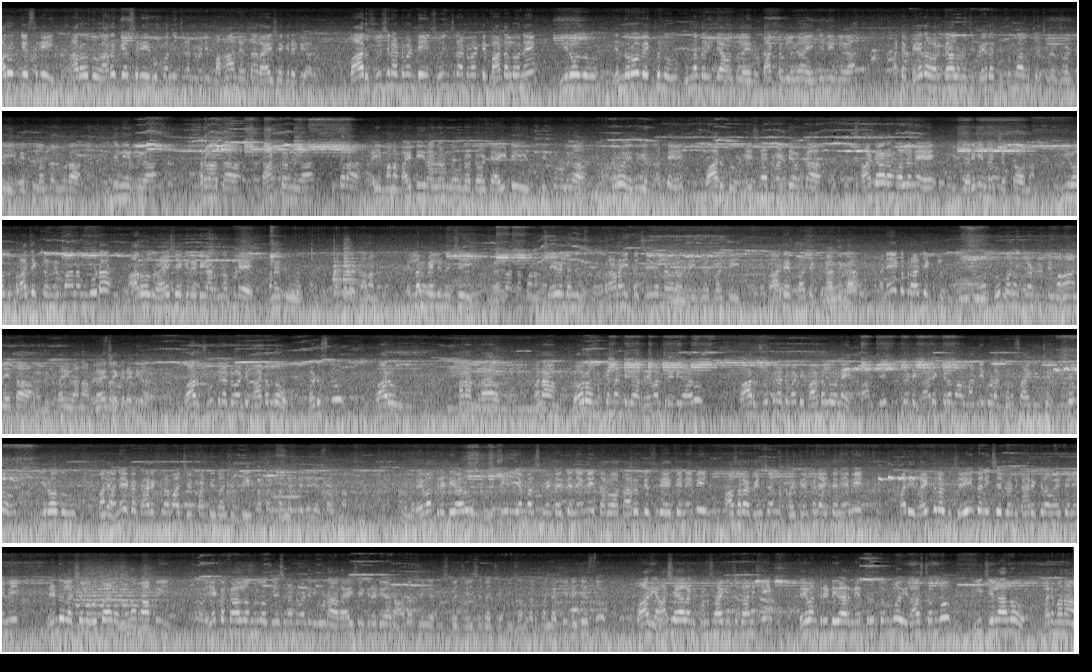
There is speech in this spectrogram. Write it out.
ఆరోగ్యశ్రీ ఆ రోజు ఆరోగ్యశ్రీ రూపొందించినటువంటి మహానేత రాజశేఖర రెడ్డి గారు. వారు చూసినటువంటి సూచించినటువంటి బాటలోనే ఈరోజు ఎందరో వ్యక్తులు ఉన్నత విద్యావంతులైన డాక్టర్లుగా ఇంజనీర్లుగా అంటే పేద వర్గాల నుంచి పేద కుటుంబాల నుంచి వచ్చినటువంటి వ్యక్తులందరూ కూడా ఇంజనీర్లుగా తర్వాత డాక్టర్లుగా ఇతర ఈ మనం ఐటీ రంగంలో ఉన్నటువంటి ఐటీ నిపుణులుగా ఎందరో ఎదిగారు. అంటే వారు చేసినటువంటి ఒక సహకారం వల్లనే ఇది జరిగిందని చెప్తా ఉన్నాం. ఈరోజు ప్రాజెక్టుల నిర్మాణం కూడా ఆ రోజు రాజశేఖర రెడ్డి గారు ఉన్నప్పుడే మనకు అక్కడ మనం ఎల్లంపల్లి నుంచి చేవెళ్ళ నుంచి ప్రాణహిత చేవెళ్ళ వరకు వేసినటువంటి అదే ప్రాజెక్ట్ కాకుండా అనేక ప్రాజెక్టులు రూపొందించినటువంటి మహానేత మరి మన రాజశేఖర రెడ్డి గారు. వారు చూపినటువంటి మాటల్లో నడుస్తూ వారు మనం రా- మన గౌరవ ముఖ్యమంత్రి గారు రేవంత్ రెడ్డి గారు వారు చూపినటువంటి బాటలోనే వారు చేసినటువంటి కార్యక్రమాలన్నీ కూడా కొనసాగించే దిశలో ఈరోజు మరి అనేక కార్యక్రమాలు చేపట్టిందని చెప్పి ఈ సందర్భంగా తెలియజేస్తా ఉన్నాం. రేవంత్ రెడ్డి గారు ఫీ రియంబర్స్మెంట్ అయితేనేమి తర్వాత ఆరోగ్యశ్రీ అయితేనేమి ఆసరా పెన్షన్లు పెంపిన అయితేనేమి మరి రైతులకు చేయూతనిచ్చేటువంటి కార్యక్రమం అయితేనేమి రెండు లక్షల రూపాయల రుణమాఫీ ఏకకాలంలో చేసినటువంటిది కూడా రాజశేఖర రెడ్డి గారు ఆదర్శంగా తీసుకొని చేసేదని చెప్పి సందర్భంగా తెలియజేస్తూ వారి ఆశయాలను కొనసాగించడానికి రేవంత్ రెడ్డి గారి నేతృత్వంలో ఈ రాష్ట్రంలో ఈ జిల్లాలో మరి మన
